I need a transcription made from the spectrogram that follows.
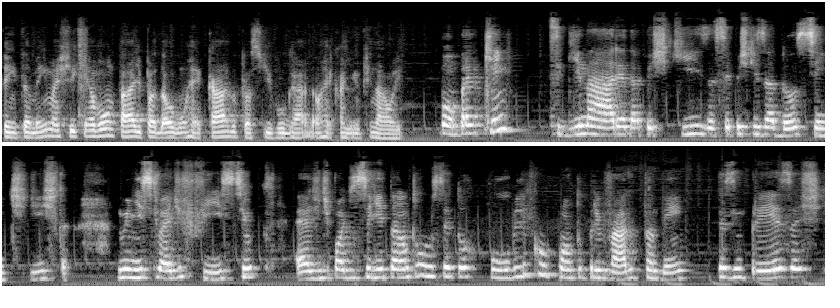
tem também, mas fiquem à vontade para dar algum recado, para se divulgar, dar um recadinho final aí. Bom, para quem seguir na área da pesquisa, ser pesquisador, cientista, no início é difícil. É, a gente pode seguir tanto no setor público quanto privado também. As empresas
